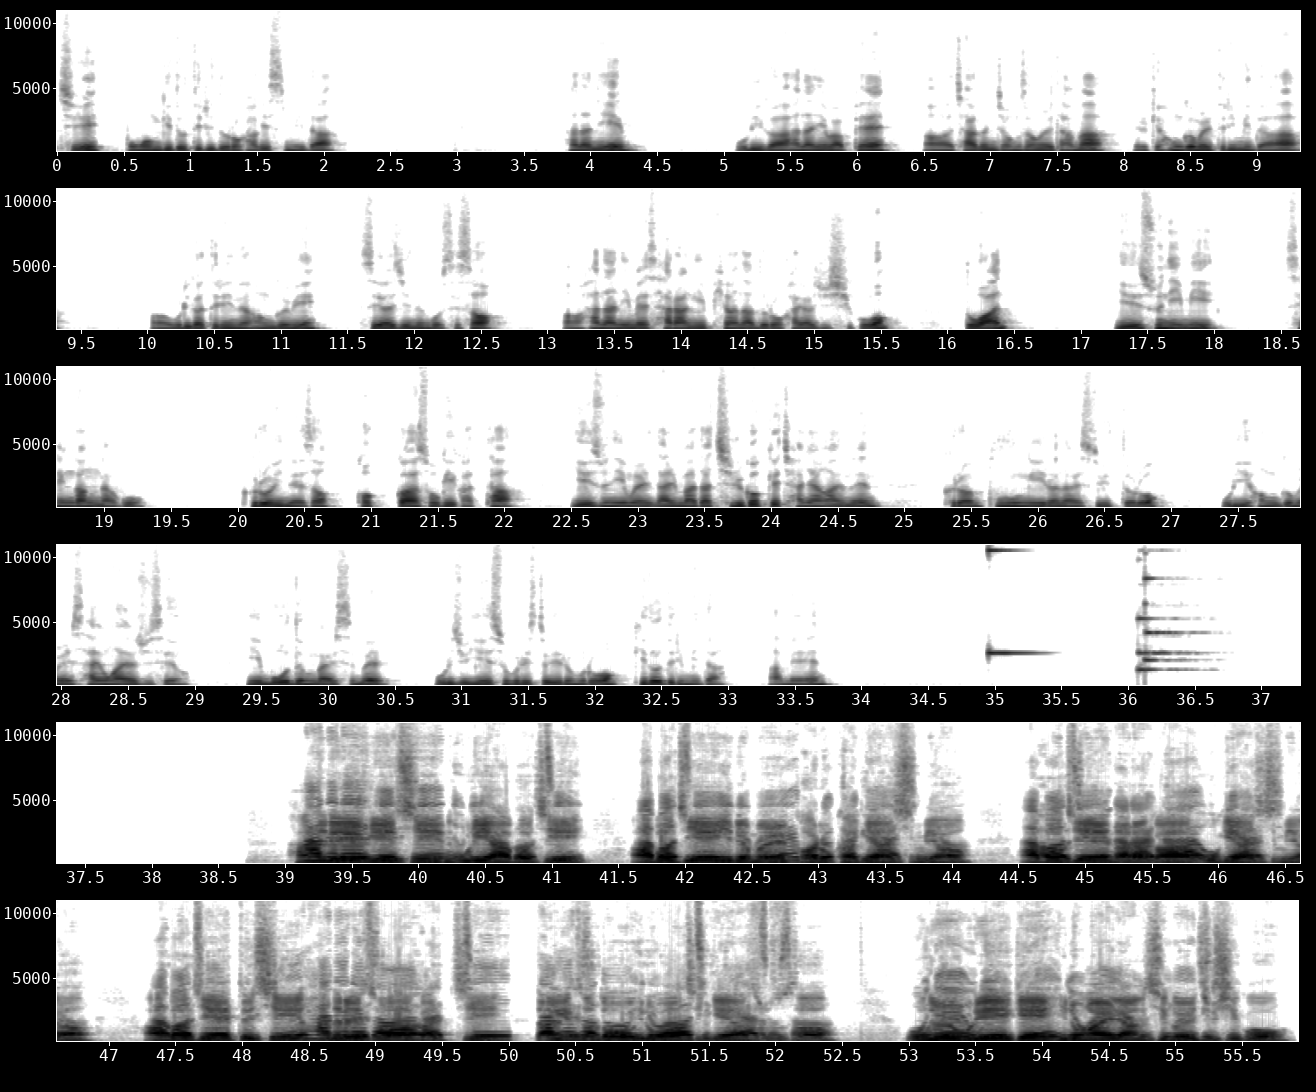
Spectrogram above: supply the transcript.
같이 봉헌기도 드리도록 하겠습니다. 하나님, 우리가 하나님 앞에 어, 작은 정성을 담아 이렇게 헌금을 드립니다. 어, 우리가 드리는 헌금이 쓰여지는 곳에서 어, 하나님의 사랑이 피어나도록 하여 주시고 또한 예수님이 생각나고 그로 인해서 겉과 속이 같아 예수님을 날마다 즐겁게 찬양하는 그런 부흥이 일어날 수 있도록 우리 헌금을 사용하여 주세요. 이 모든 말씀을 우리 주 예수 그리스도 이름으로 기도드립니다. 아멘. 하늘에 계신 우리 아버지, 아버지의 이름을 거룩하게 하시며, 아버지의 나라가 오게 하시며, 아버지의 뜻이 하늘에서와 같이 땅에서도 이루어지게 하소서. 오늘 우리에게 일용할 양식을 주시고,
